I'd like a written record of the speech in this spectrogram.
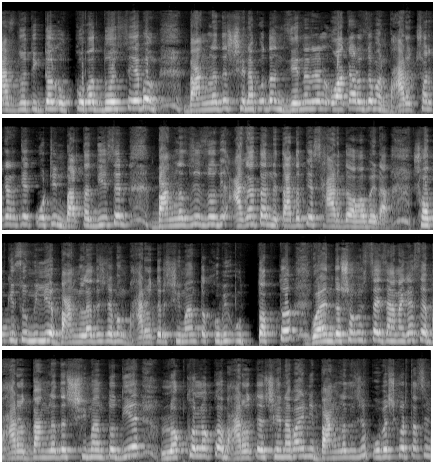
রাজনৈতিক দল ঐক্যবদ্ধ হয়েছে এবং বাংলাদেশ সেনাপ্রধান জেনারেল ওয়াকারুজ্জামান ভারত সরকারকে কঠিন বার্তা দিয়েছেন। বাংলাদেশে যদি আঘাত আনে, তাদেরকে ছাড় দেওয়া হবে না। সবকিছু মিলিয়ে বাংলাদেশ এবং ভারতের সীমান্ত খুবই উত্তপ্ত। গোয়েন্দা সংস্থায় জানা গেছে, ভারত বাংলাদেশ সীমান্ত দিয়ে লক্ষ লক্ষ ভারতের সেনাবাহিনী বাংলাদেশে প্রবেশ করতেছেন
